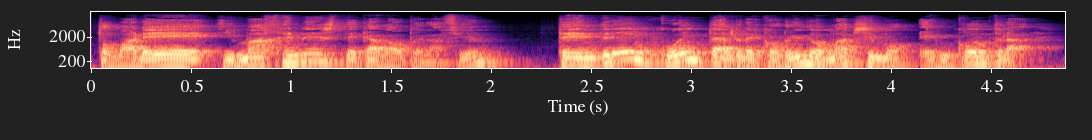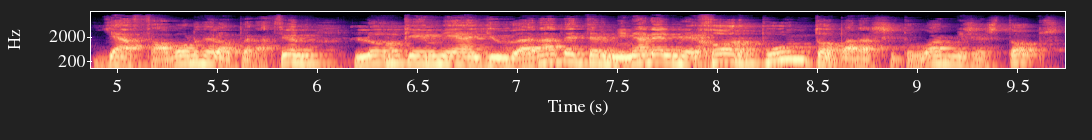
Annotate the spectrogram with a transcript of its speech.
Tomaré imágenes de cada operación. Tendré en cuenta el recorrido máximo en contra y a favor de la operación, lo que me ayudará a determinar el mejor punto para situar mis stops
